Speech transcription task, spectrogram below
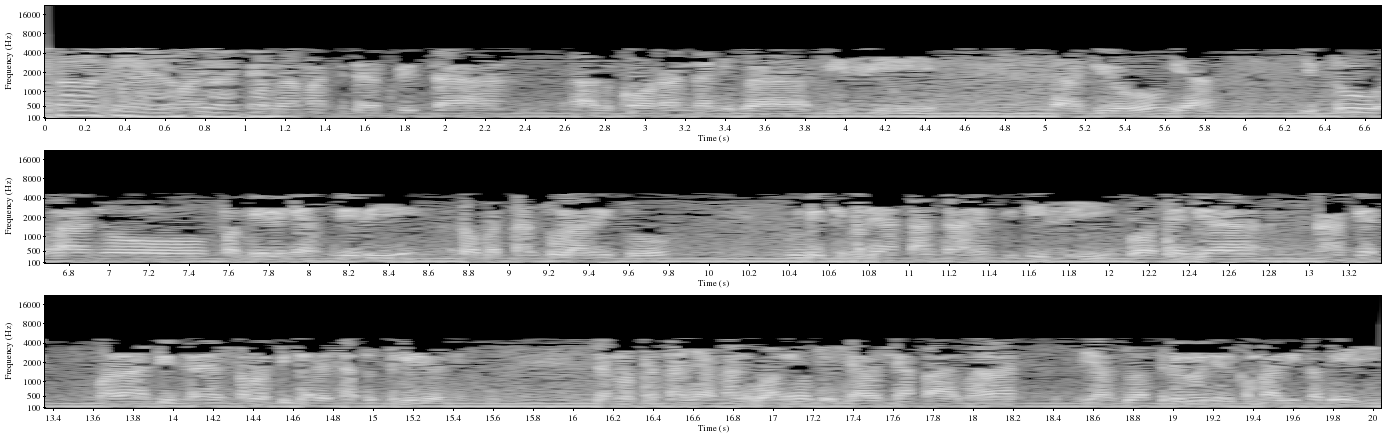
Selamat siang, silakan. Mengamati dari berita anu, koran dan juga TV, radio ya. Itu anu pemiliknya sendiri, Robert Tantular itu Memiliki pernyataan terakhir di TV Bahwasanya dia kaget malah ditransfer lebih dari satu triliun. Dan mempertanyakan uangnya untuk siapa-siapa Malah yang dua triliun itu kembali ke BI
